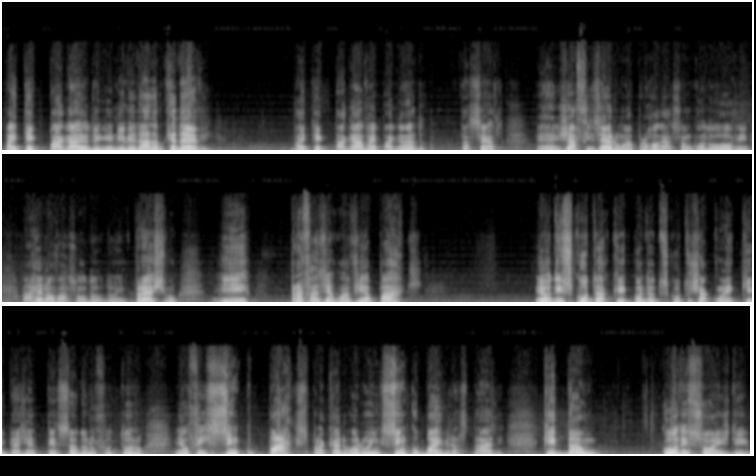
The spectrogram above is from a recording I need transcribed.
vai ter que pagar, eu digo endividada porque deve. Vai ter que pagar, vai pagando, tá certo? É, já fizeram uma prorrogação quando houve a renovação do, do empréstimo. E para fazer uma via parque, eu discuto aqui, quando eu discuto já com a equipe, a gente pensando no futuro, eu fiz cinco parques para Caruaru, em cinco bairros da cidade, que dão condições de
